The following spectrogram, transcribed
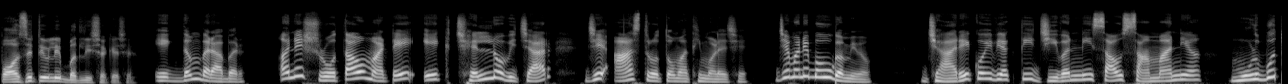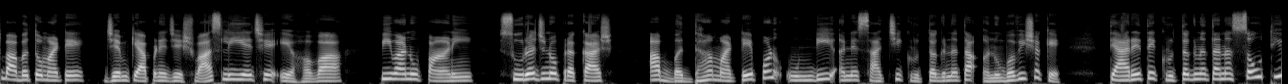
પોઝિટિવલી બદલી શકે છે. એકદમ બરાબર. અને શ્રોતાઓ માટે એક છેલ્લો વિચાર જે આ સ્ત્રોતોમાંથી મળે છે, જે મને બહુ ગમ્યો. જ્યારે કોઈ વ્યક્તિ જીવનની સાવ સામાન્ય, મૂળભૂત બાબતો માટે, જેમ કે આપણે જે શ્વાસ લઈએ છીએ એ હવા, પીવાનું પાણી, સૂરજનો પ્રકાશ, આ બધા માટે પણ ઊંડી અને સાચી કૃતજ્ઞતા અનુભવી શકે ત્યારે તે કૃતજ્ઞતાના સૌથી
